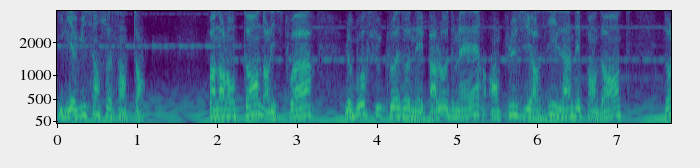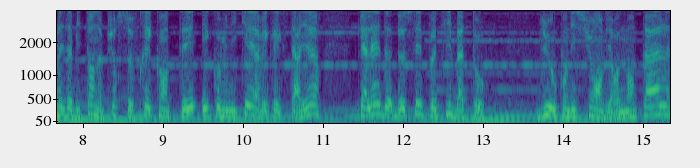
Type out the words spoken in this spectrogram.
il y a 860 ans. Pendant longtemps, dans l'histoire, le bourg fut cloisonné par l'eau de mer en plusieurs îles indépendantes dont les habitants ne purent se fréquenter et communiquer avec l'extérieur qu'à l'aide de ces petits bateaux. Dû aux conditions environnementales,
